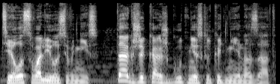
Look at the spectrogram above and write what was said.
Тело свалилось вниз, так же, как жгут несколько дней назад.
